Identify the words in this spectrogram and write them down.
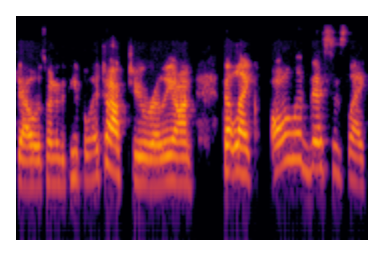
Del was one of the people I talked to early on that like all of this is like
